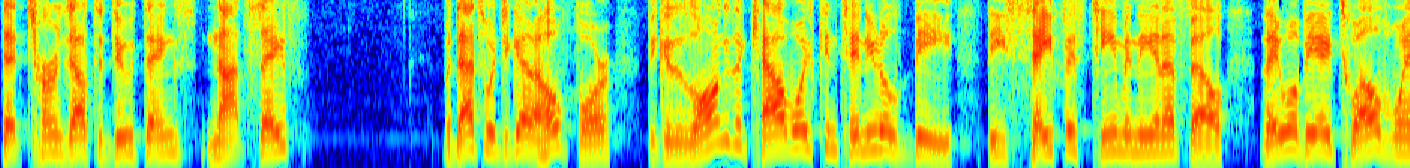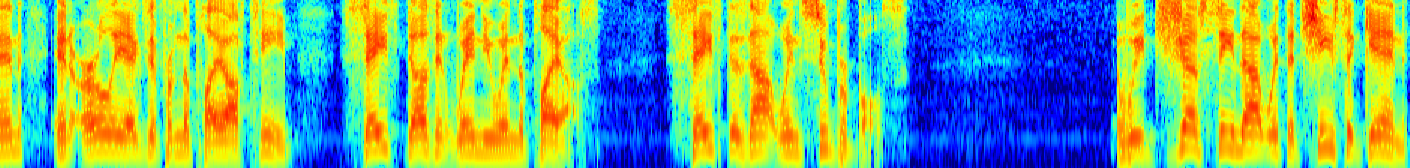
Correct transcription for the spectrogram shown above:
that turns out to do things not safe. But that's what you got to hope for because as long as the Cowboys continue to be the safest team in the NFL, they will be a 12 win and early exit from the playoff team. Safe doesn't win you in the playoffs. Safe does not win Super Bowls. And we just seen that with the Chiefs again.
